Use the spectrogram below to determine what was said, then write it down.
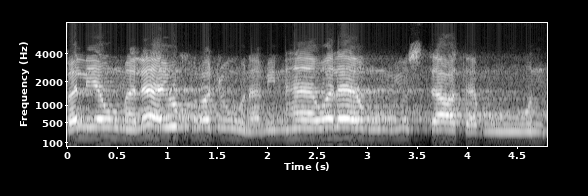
فاليوم لا يخرجون منها ولا هم يستعتبون.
